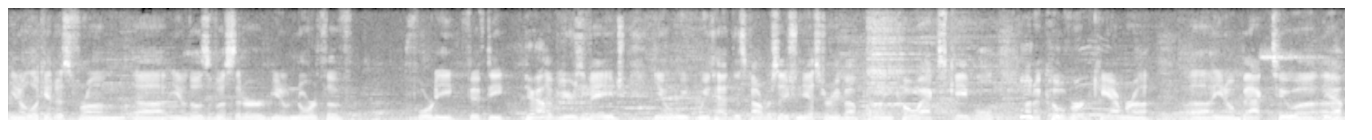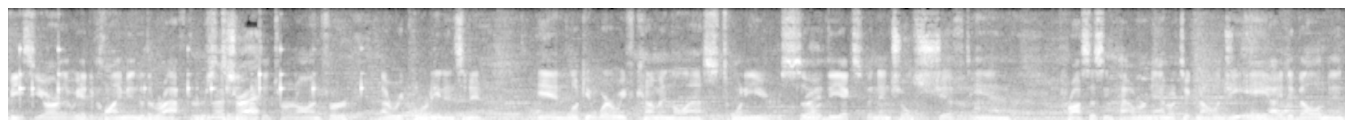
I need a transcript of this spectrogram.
You know, look at us from uh, you know those of us that are you know north of 40, 50 Yeah. of years of age. You know, we, we've had this conversation yesterday about pulling coax cable on a covert camera. Uh, you know, back to a, a VCR that we had to climb into the rafters to, right. to turn on for a recording incident. And look at where we've come in the last 20 years. So Right. the exponential shift in processing power, nanotechnology, AI development,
